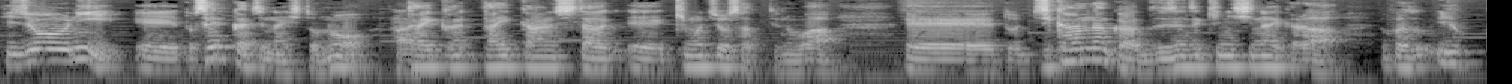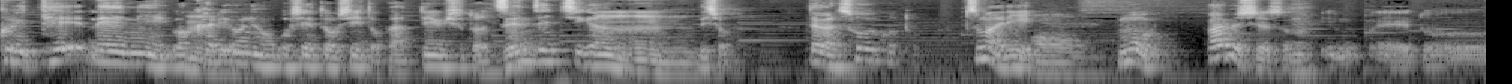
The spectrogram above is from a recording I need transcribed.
非常に、えっ、と、せっかちな人の体感、体感した、えー気持ちよさっていうのは、えっ、と、時間なんか全然気にしないから、やっぱゆっくり丁寧に分かるように教えてほしいとかっていう人とは全然違うんうでしょ。だからそういうこと。つまり、もう、ある種、その、えっ、と、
